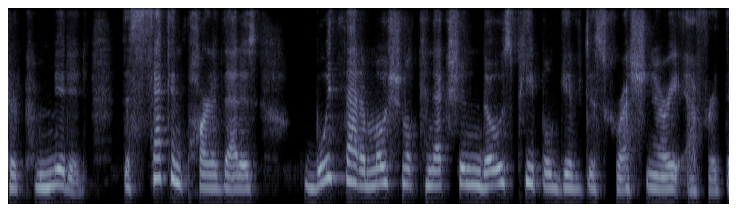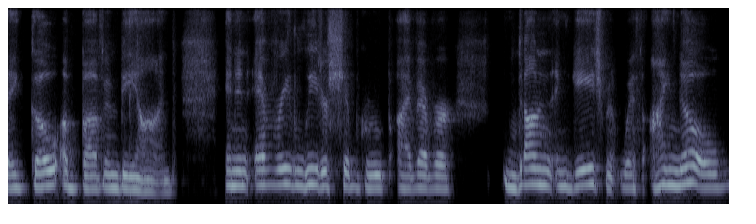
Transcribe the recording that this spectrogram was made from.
you're committed the second part of that is with that emotional connection, those people give discretionary effort. They go above and beyond. And in every leadership group I've ever done engagement with, I know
